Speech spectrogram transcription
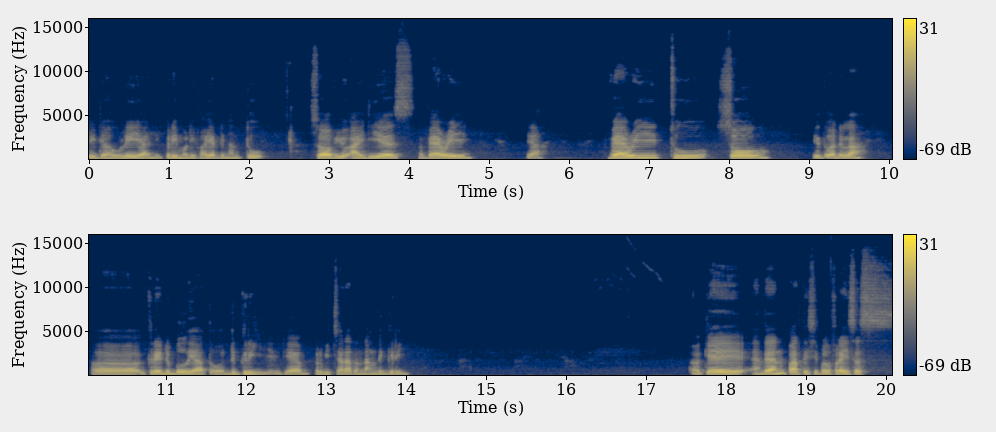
didahului ya di pre-modifier dengan too. So view ideas very ya yeah, very to so itu adalah uh, gradable ya atau degree. Dia berbicara tentang degree oke okay, and then participle phrases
